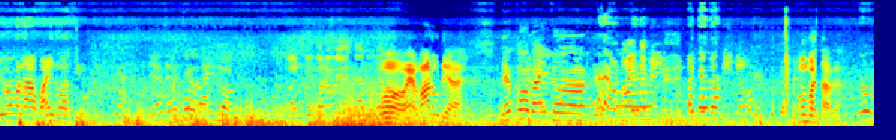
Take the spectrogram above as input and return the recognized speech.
એવા પેલા ભાઈ નું હતું. ઓ એ વાળું દે દેખો ભાઈ લોગ હું બતાવે? કેવું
